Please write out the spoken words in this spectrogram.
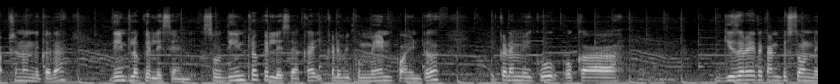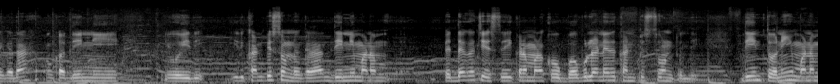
ఆప్షన్ ఉంది కదా దీంట్లోకి వెళ్ళేసేయండి సో దీంట్లోకి వెళ్ళేసాక ఇక్కడ మీకు మెయిన్ పాయింట్ ఇక్కడ మీకు ఒక గీజర్ అయితే కనిపిస్తుంది కదా ఒక దీన్ని ఇది ఇది కనిపిస్తుంటుంది కదా దీన్ని మనం పెద్దగా చేస్తే ఇక్కడ మనకు బబుల్ అనేది కనిపిస్తూ ఉంటుంది దీంతో మనం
